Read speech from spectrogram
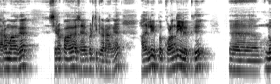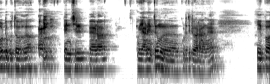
தரமாக சிறப்பாக செயல்படுத்திட்டு வராங்க. அதில் இப்போ குழந்தைகளுக்கு நோட்டு புத்தகம் பென்சில் பேனா இவை அனைத்தும் கொடுத்துட்டு வராங்க. இப்போ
